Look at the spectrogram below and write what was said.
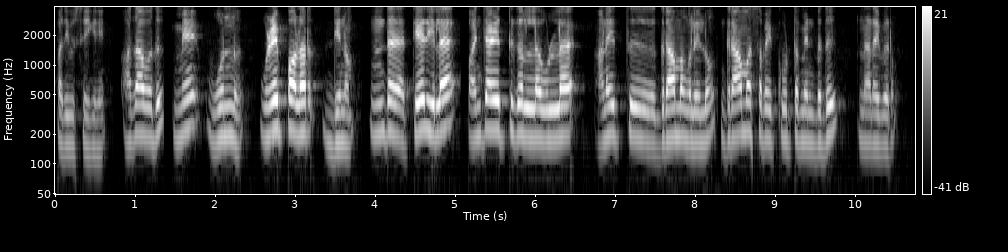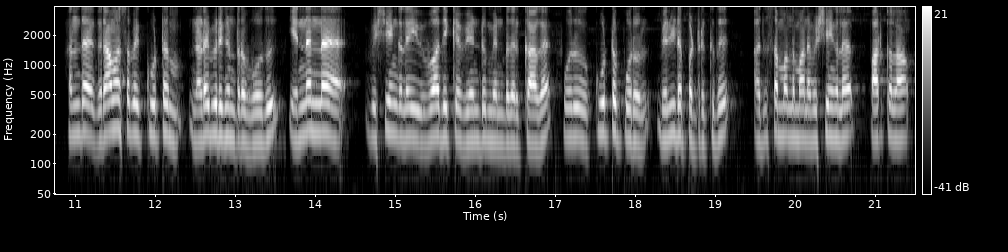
பதிவு செய்கிறேன். அதாவது மே ஒன்று உழைப்பாளர் தினம். இந்த தேதியில் பஞ்சாயத்துகளில் உள்ள அனைத்து கிராமங்களிலும் கிராம சபை கூட்டம் என்பது நடைபெறும். அந்த கிராம சபை கூட்டம் நடைபெறுகின்ற போது என்னென்ன விஷயங்களை விவாதிக்க வேண்டும் என்பதற்காக ஒரு கூட்டப்பொருள் வெளியிடப்பட்டிருக்குது. அது சம்பந்தமான விஷயங்களை பார்க்கலாம்.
